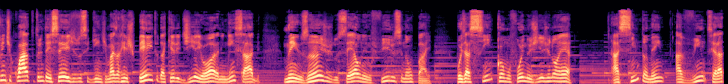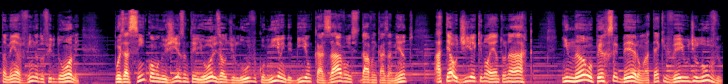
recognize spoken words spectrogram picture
24, 36 diz o seguinte: Mas a respeito daquele dia e hora ninguém sabe, nem os anjos do céu, nem o filho, senão o Pai. Pois assim como foi nos dias de Noé, assim também será também a vinda do filho do homem. Pois assim como nos dias anteriores ao dilúvio, comiam e bebiam, casavam e se davam em casamento, até o dia que Noé entrou na arca. E não o perceberam até que veio o dilúvio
